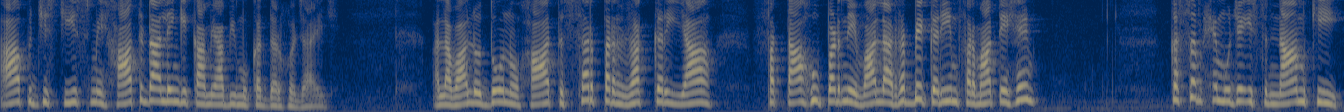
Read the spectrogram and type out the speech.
आप जिस चीज़ में हाथ डालेंगे, कामयाबी मुकद्दर हो जाएगी। अल्लाह वालो, दोनों हाथ सर पर रख कर या फ़ताहू पढ़ने वाला रब करीम फरमाते हैं, कसम है मुझे इस नाम की,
